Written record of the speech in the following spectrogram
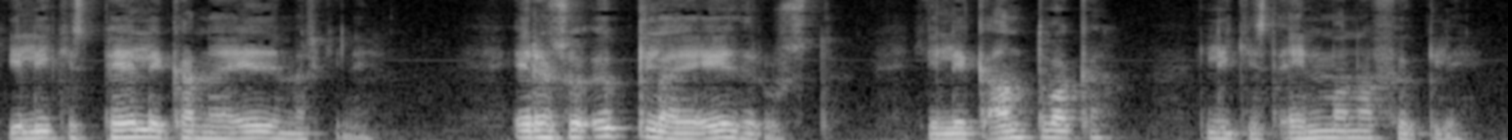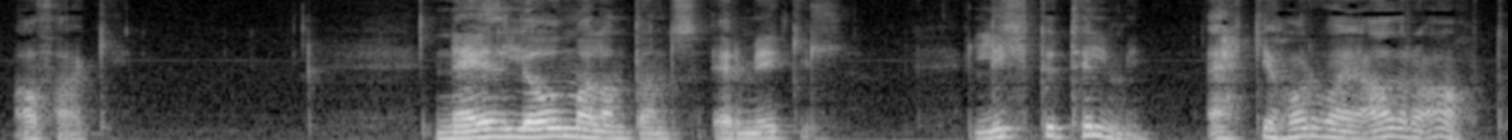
Ég líkist pelikanna í eðimerkinni. Er eins og ugla í eðirúst. Ég lík andvaka, líkist einmanna fuggli á þaki. Neið ljóðmalandans er mikil. Líktu til mín, ekki horfa í aðra átt.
